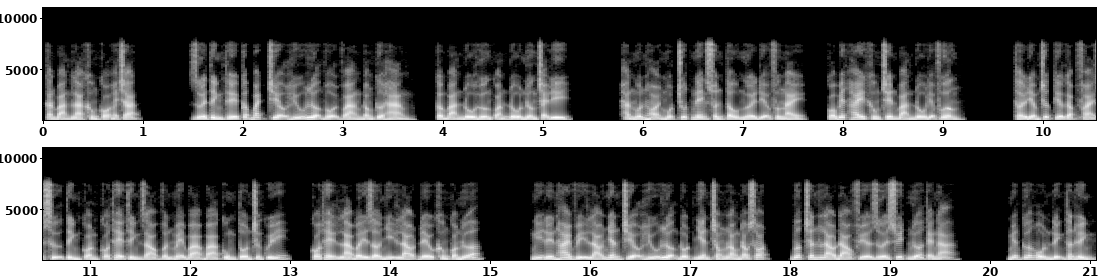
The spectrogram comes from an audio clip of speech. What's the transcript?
căn bản là không có hệ chát. Dưới tình thế cấp bách, triệu hữu lượng vội vàng đóng cửa hàng, cầm bản đồ hướng quán đồ nướng chạy đi. Hắn muốn hỏi một chút nên xuân tẩu người địa phương này, có biết hay không trên bản đồ địa phương? Thời điểm trước kia gặp phải sự tình còn có thể thỉnh giáo vấn mẹ bà bà cùng tôn trường quỹ, có thể là bây giờ nhị lao đều không còn nữa. Nghĩ đến hai vị lão nhân triệu hữu lượng đột nhiên trong lòng đau xót, bước chân lảo đảo phía dưới suýt nữa té ngã. Miễn cưỡng ổn định thân hình,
